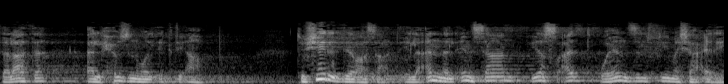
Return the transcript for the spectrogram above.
ثلاثة الحزن والاكتئاب. تشير الدراسات إلى أن الإنسان يصعد وينزل في مشاعره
